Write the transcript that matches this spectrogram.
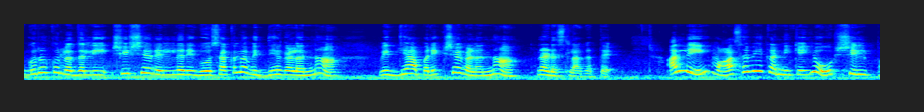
ಗುರುಕುಲದಲ್ಲಿ ಶಿಷ್ಯರೆಲ್ಲರಿಗೂ ಸಕಲ ವಿದ್ಯೆಗಳನ್ನು, ವಿದ್ಯಾ ಪರೀಕ್ಷೆಗಳನ್ನು ನಡೆಸಲಾಗತ್ತೆ. ಅಲ್ಲಿ ವಾಸವಿ ಕನ್ನಿಕೆಯು ಶಿಲ್ಪ,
